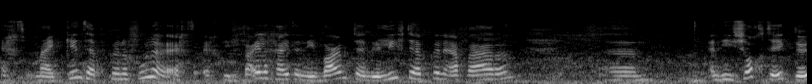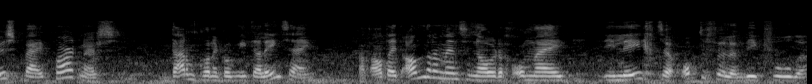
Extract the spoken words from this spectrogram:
echt mijn kind heb kunnen voelen. Echt, echt die veiligheid en die warmte en die liefde heb kunnen ervaren. Uh, en die zocht ik dus bij partners daarom kon ik ook niet alleen zijn. Ik had altijd andere mensen nodig om mij die leegte op te vullen die ik voelde.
